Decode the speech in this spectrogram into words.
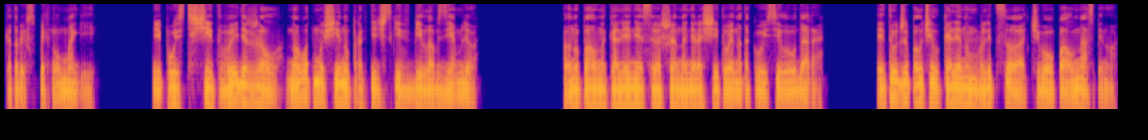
который вспыхнул магией. И пусть щит выдержал, но вот мужчину практически вбило в землю. Он упал на колени, совершенно не рассчитывая на такую силу удара. И тут же получил коленом в лицо, от чего упал на спину.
